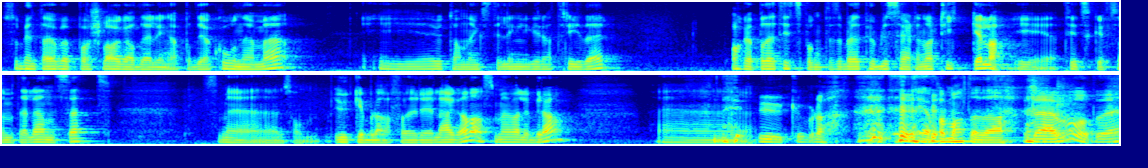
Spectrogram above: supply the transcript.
Så begynte jeg å jobbe på slagavdelinga på Diakonhjemmet, i utdanningsstilling i geriatri der. Akkurat på det tidspunktet så ble det publisert en artikkel da, i et tidsskrift som heter Lancet, som er en sånn ukeblad for leger, da, som er veldig bra. Eh, Ukeblad. ja, på en måte det. Det er på en måte det.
